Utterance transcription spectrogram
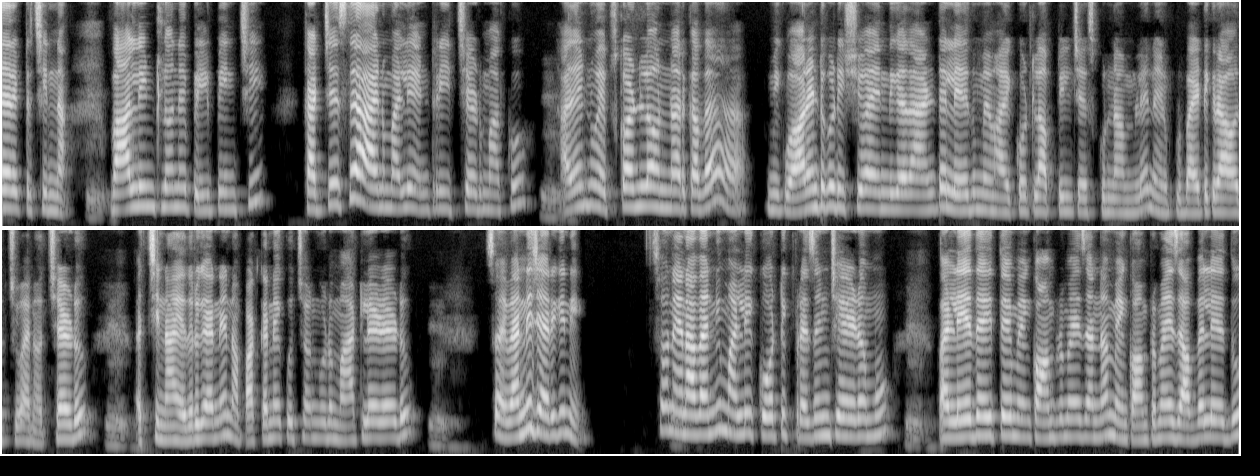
డైరెక్టర్ చిన్న. వాళ్ళ ఇంట్లోనే పిలిపించి కట్ చేస్తే ఆయన మళ్ళీ ఎంట్రీ ఇచ్చాడు మాకు. అదే నువ్వు ఎప్స్కాండ్లో ఉన్నారు కదా మీకు వారెంట్ కూడా ఇష్యూ అయింది కదా అంటే లేదు మేము హైకోర్టులో అప్పీల్ చేసుకున్నాంలే నేను ఇప్పుడు బయటికి రావచ్చు ఆయన వచ్చాడు. వచ్చి నా ఎదురుగానే నా పక్కనే కూర్చొని కూడా మాట్లాడాడు. సో ఇవన్నీ జరిగినాయి. సో నేను అవన్నీ మళ్ళీ కోర్టుకి ప్రజెంట్ చేయడము. వాళ్ళు ఏదైతే మేము కాంప్రమైజ్ అన్నా మేము కాంప్రమైజ్ అవ్వలేదు.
